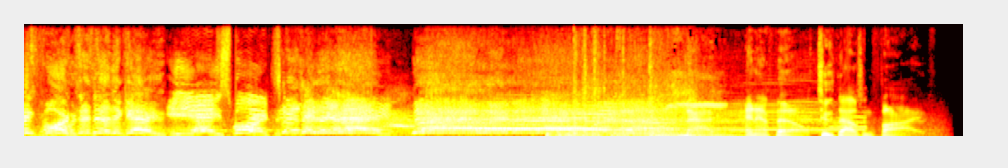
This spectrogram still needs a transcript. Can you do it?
EA Sports is in the game! EA Sports! is in the game! Yeah, Madden NFL 2005.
